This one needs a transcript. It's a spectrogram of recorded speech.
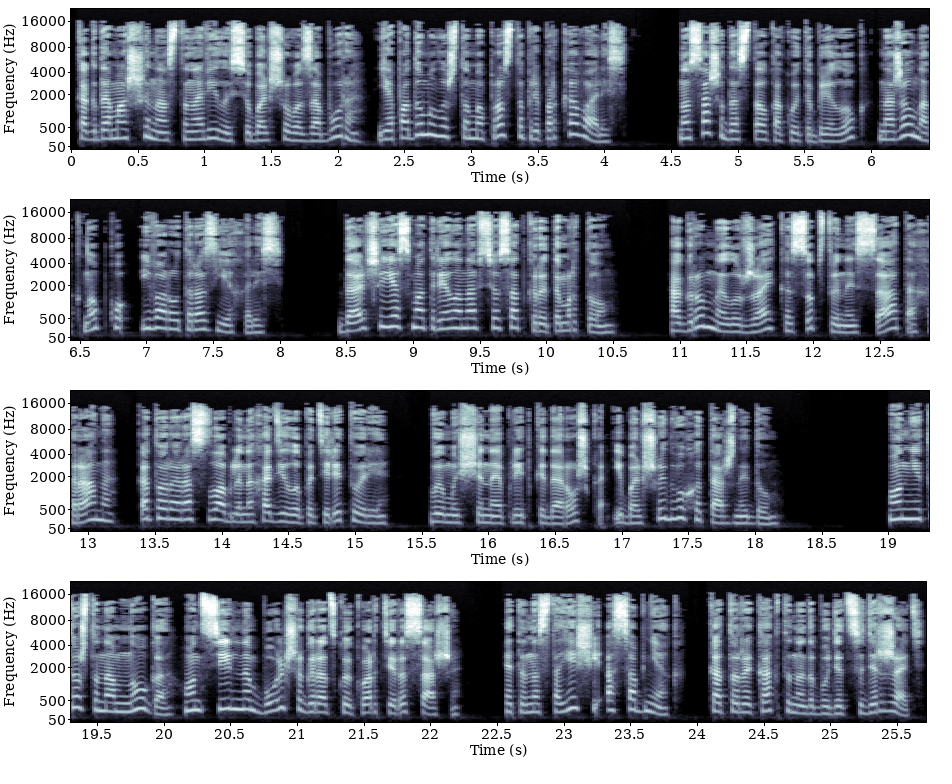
Когда машина остановилась у большого забора, я подумала, что мы просто припарковались. Но Саша достал какой-то брелок, нажал на кнопку, и ворота разъехались. Дальше я смотрела на все с открытым ртом. Огромная лужайка, собственный сад, охрана, которая расслабленно ходила по территории, вымощенная плиткой дорожка и большой двухэтажный дом. Он не то что намного, он сильно больше городской квартиры Саши. Это настоящий особняк, который как-то надо будет содержать.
